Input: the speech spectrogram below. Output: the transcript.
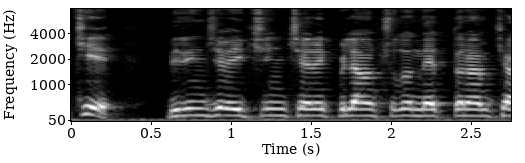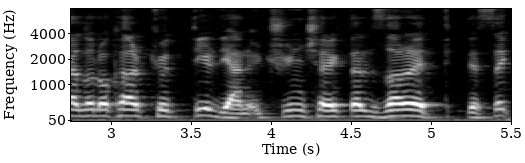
Ki birinci ve ikinci çeyrek bilançoda net dönem karları o kadar kötü değildi. Yani üçüncü çeyrekte zarar ettik desek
